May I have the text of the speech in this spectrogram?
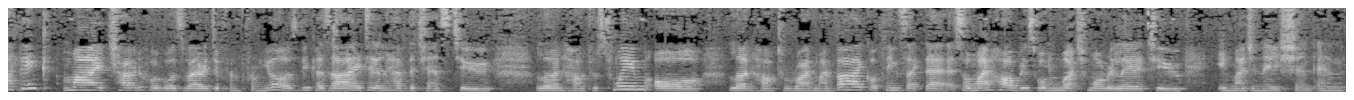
I think my childhood was very different from yours because I didn't have the chance to learn how to swim or learn how to ride my bike or things like that. So my hobbies were much more related to imagination and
